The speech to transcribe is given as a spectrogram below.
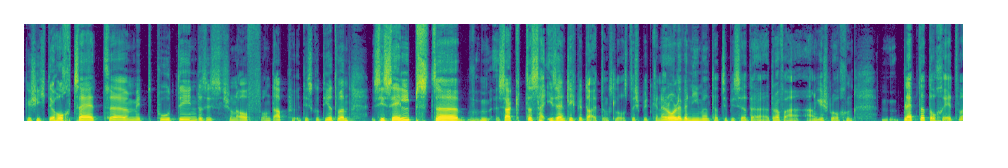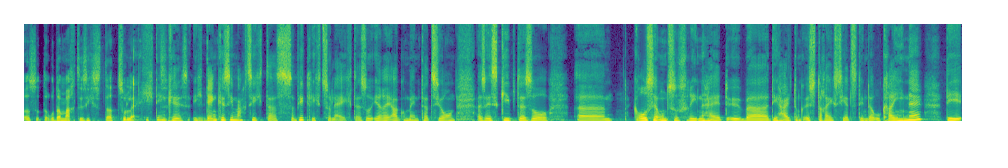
Geschichte Hochzeit äh, mit Putin, das ist schon auf und ab diskutiert worden. Sie selbst äh, sagt, das ist eigentlich bedeutungslos, das spielt keine Rolle, weil niemand hat sie bisher darauf angesprochen. Bleibt da doch etwas oder, macht sie sich da zu leicht? Ich denke, ich denke, sie macht sich das wirklich zu leicht. Also ihre Argumente Argumentation. Also es gibt also äh, große Unzufriedenheit über die Haltung Österreichs jetzt in der Ukraine, die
